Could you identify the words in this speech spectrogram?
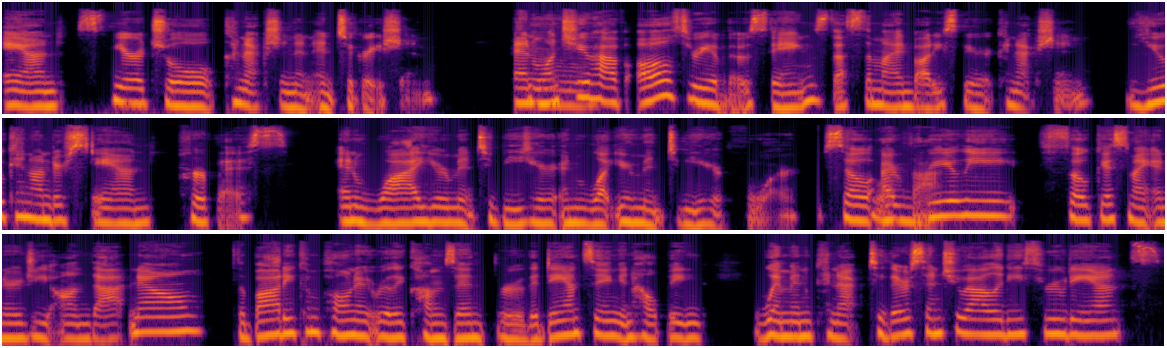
and spiritual connection and integration. And once you mm. have all three of those things, that's the mind, body, spirit connection. You can understand purpose and why you're meant to be here and what you're meant to be here for. So Love I that. really focus my energy on that now. The body component really comes in through the dancing and helping women connect to their sensuality through dance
